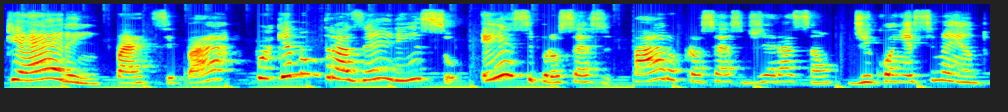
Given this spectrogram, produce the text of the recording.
querem participar? Por que não trazer isso, esse processo, para o processo de geração de conhecimento?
